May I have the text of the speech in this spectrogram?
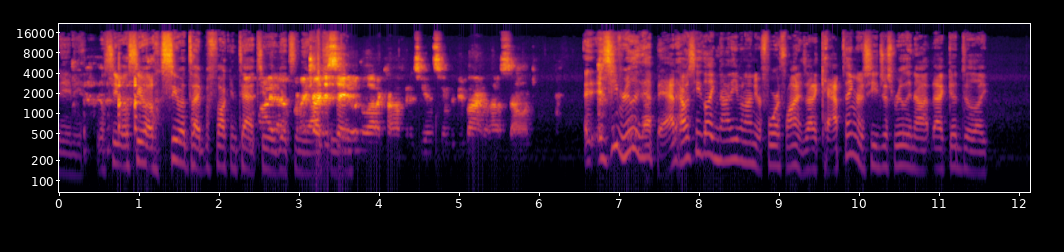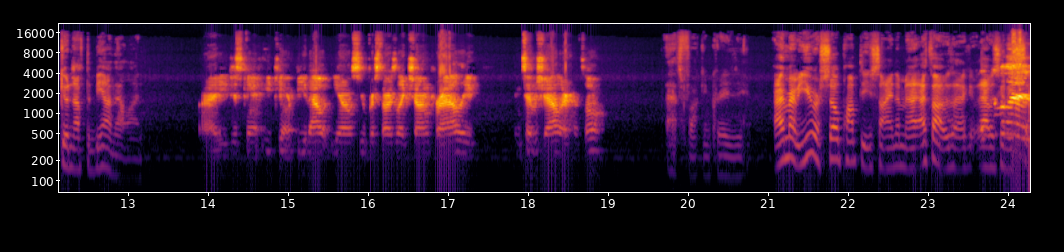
maybe. We'll see. We'll see. What, we'll see what type of fucking tattoo he gets in I the tried to say it with a lot of confidence. He didn't seem to be buying what I was selling. I- Is he really that bad? How is he like not even on your fourth line? Is that a cap thing, or is he just really not that good to like good enough to be on that line? Right? He just can't. He can't beat out you know superstars like Sean Kuraly and Tim Schaller. That's all. That's fucking crazy. I remember you were so pumped that you signed him. and I, I thought it was like, that was gonna. Let-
